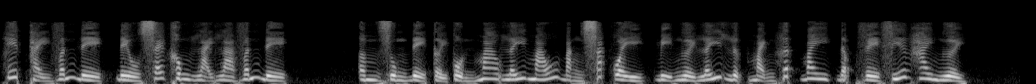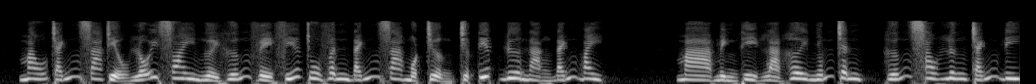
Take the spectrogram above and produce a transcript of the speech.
Hết thảy vấn đề đều sẽ không lại là vấn đề. Âm dùng để cởi cổn mau lấy máu bằng sắt quầy bị người lấy lực mạnh hất bay đập về phía hai người. Mau tránh ra triệu lỗi xoay người hướng về phía Chu Vân đánh ra một trưởng trực tiếp đưa nàng đánh bay. Mà mình thì là hơi nhún chân, hướng sau lưng tránh đi.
